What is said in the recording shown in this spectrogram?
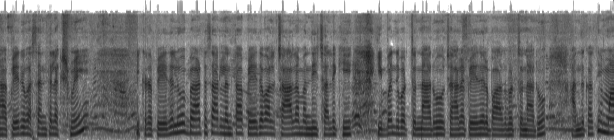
నా పేరు వసంతలక్ష్మి. ఇక్కడ పేదలు బాటసారులంతా పేదవాళ్ళు చాలామంది చలికి ఇబ్బంది పడుతున్నారు చాలా పేదలు బాధపడుతున్నారు. అందుకని మా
